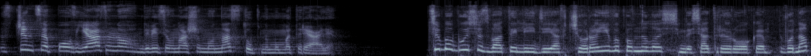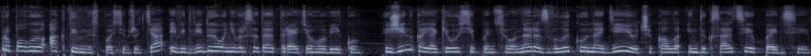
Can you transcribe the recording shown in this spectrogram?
З чим це пов'язано? Дивіться у нашому наступному матеріалі. Цю бабусю звати Лідія. Вчора їй виповнилось 73 роки. Вона пропагує активний спосіб життя і відвідує університет третього віку. Жінка, як і усі пенсіонери, з великою надією чекала індексації пенсії.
